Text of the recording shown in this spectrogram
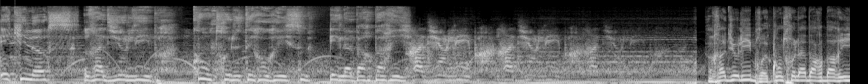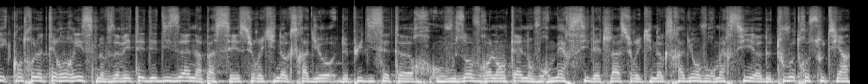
Equinox, radio libre, contre le terrorisme et la barbarie. Radio libre, radio libre, radio libre. Radio libre contre la barbarie, contre le terrorisme. Vous avez été des dizaines à passer sur Equinox Radio depuis 17h. On vous ouvre l'antenne. On vous remercie d'être là sur Equinox Radio. On vous remercie euh, de tout votre soutien,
